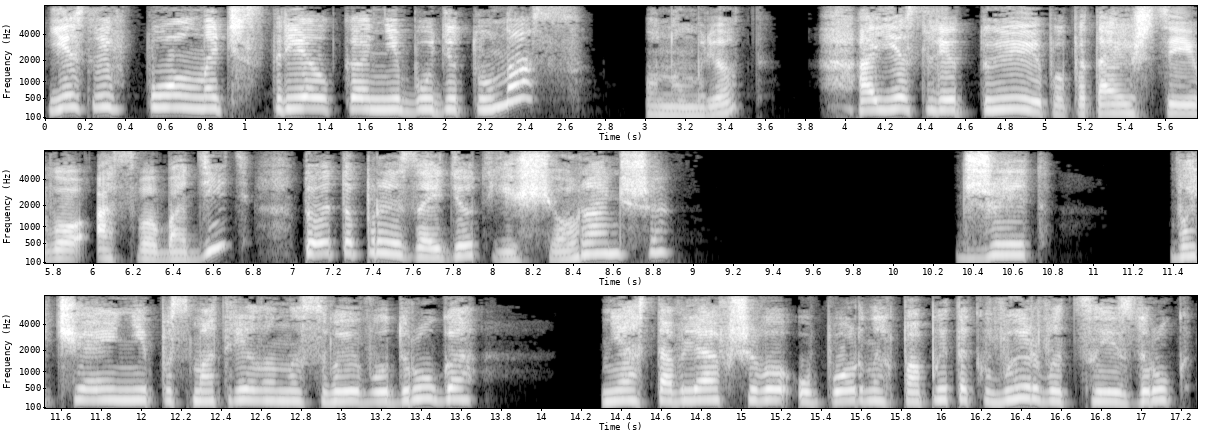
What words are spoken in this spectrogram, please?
«Если в полночь стрелка не будет у нас, он умрет. А если ты попытаешься его освободить, то это произойдет еще раньше». Джейд в отчаянии посмотрела на своего друга, не оставлявшего упорных попыток вырваться из рук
